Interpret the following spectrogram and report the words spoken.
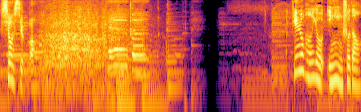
笑醒了。”听众朋友隐隐说道：“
